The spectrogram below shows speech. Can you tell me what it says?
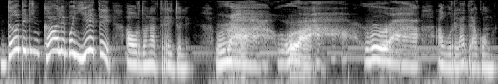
Dă-te din cale, băiete! a ordonat regele. Ra, ra, a urlat dragonul.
